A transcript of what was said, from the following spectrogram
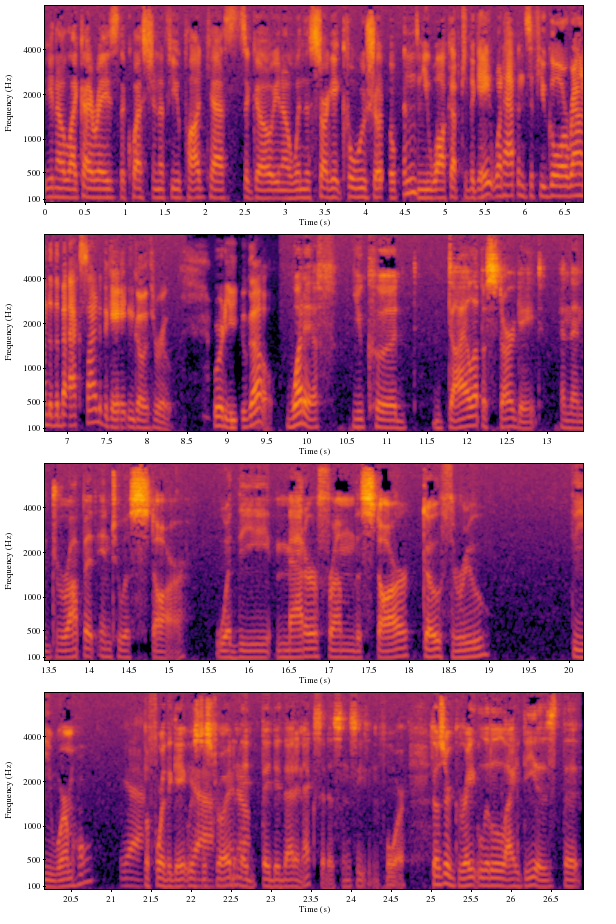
you know, like I raised the question a few podcasts ago, you know, when the Stargate Kawusha opens and you walk up to the gate, what happens if you go around to the back side of the gate and go through? Where do you go? What if you could dial up a Stargate and then drop it into a star? Would the matter from the star go through the wormhole? Yeah. before the gate was yeah, destroyed, and they they did that in Exodus in season four. Those are great little ideas that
